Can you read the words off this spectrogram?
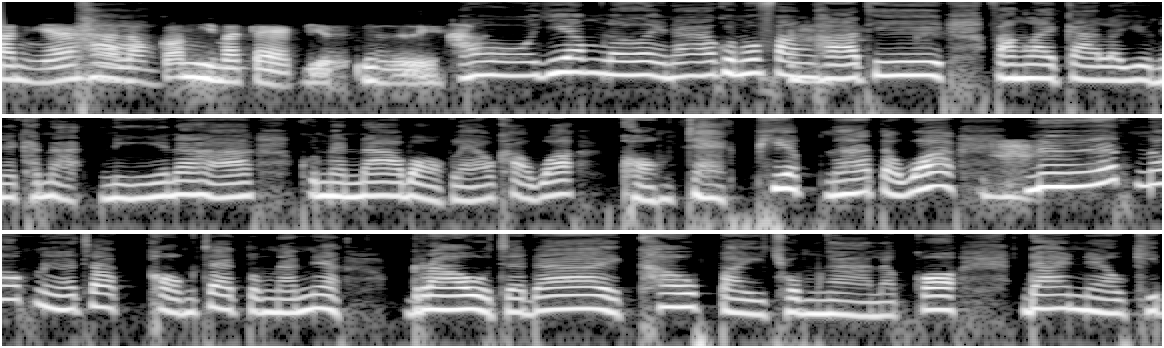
นอย่างเงี้ยค่ะค่ะแล้วก็มีมาแจกเยอะเลยโอ้เยี่ยมเลยนะคะคุณผู้ฟังคะที่ฟังรายการเราอยู่ในขณะนี้นะคะ คุณแพนด้าบอกแล้วค่ะว่าของแจกเพียบนะ แต่ว่าเนื้อนอกเหนือจากของแจกตรงนั้นเนี่ยเราจะได้เข้าไปชมงาน แล้วก็ได้แนวคิด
